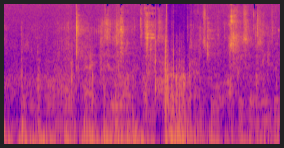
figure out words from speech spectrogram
Okay, this is like obviously a transport office or something.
